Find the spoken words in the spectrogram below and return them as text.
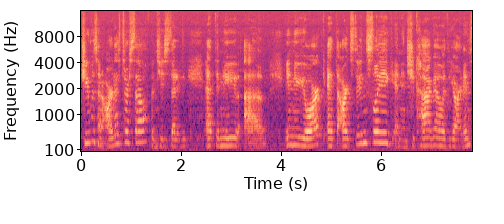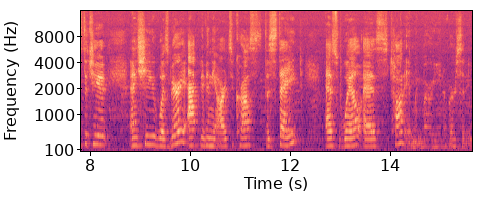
She was an artist herself, and she studied at the new um, in New York at the Art Students League and in Chicago at the Art Institute. And she was very active in the arts across the state as well as taught at McMurry University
